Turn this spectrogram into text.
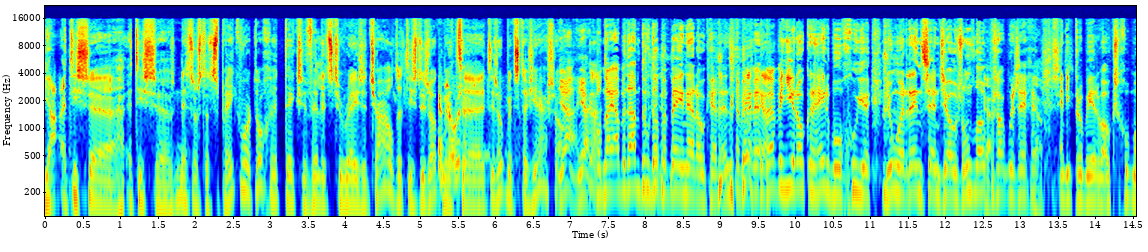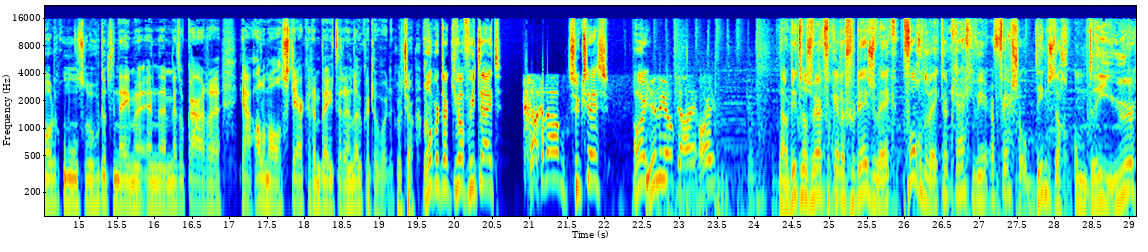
Ja, het is, eh, het is eh, net zoals dat spreekwoord, toch? It takes a village to raise a child. Het is dus ook, met, het. eh, het is ook met stagiairs zo. Ja, ja, klopt. Nou ja, maar daarom doen we dat bij BNR ook, hè, Rens. We, hebben- we hebben hier ook een heleboel goede jonge Rens en Joe's rondlopen, Ja. zou ik maar zeggen. Ja, en die proberen we ook zo goed mogelijk onder onze hoede te nemen. En eh, met elkaar eh, ja, allemaal sterker en beter en leuker te worden. Goed zo. Robert, dankjewel voor je tijd. Graag gedaan. Succes. Hoi. Jullie ook daar. Hoi. Nou, dit was Werkverkenners voor deze week. Volgende week dan krijg je weer een verse op dinsdag om 3 uur.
